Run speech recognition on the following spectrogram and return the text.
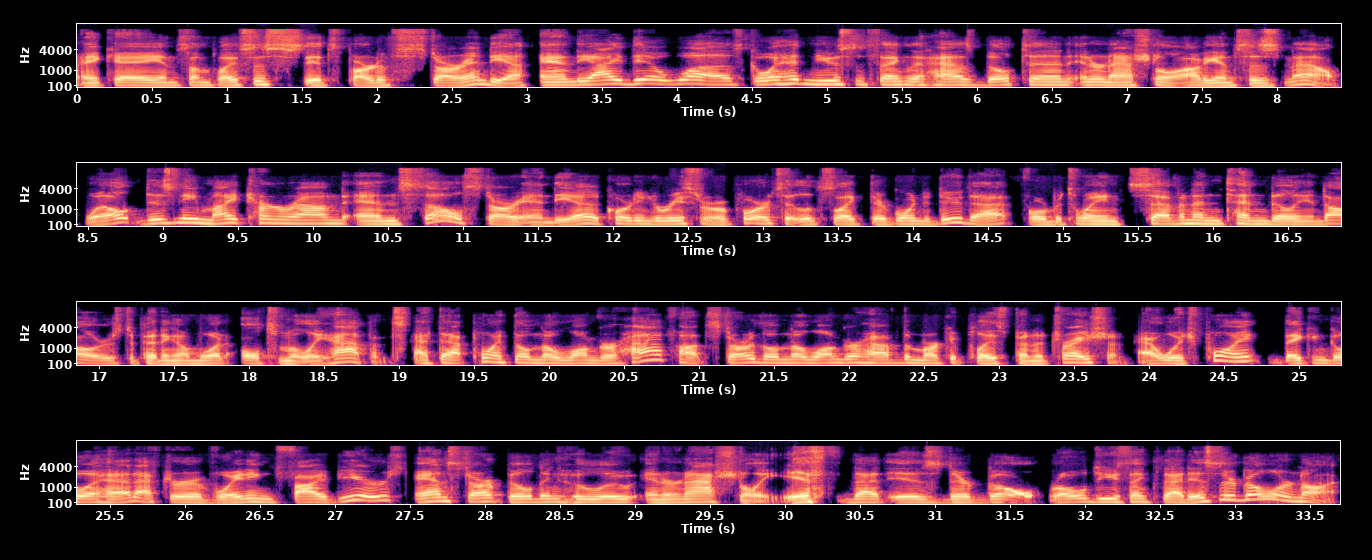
aka in some places it's part of Star India, and the idea was go ahead and use the thing that has built-in international audiences now? Well, Disney might turn around and sell Star India. According to recent reports, it looks like they're going to do that for between seven and ten billion dollars, depending on what ultimately happens. At that point, they'll no longer have Hotstar. They'll no longer have the marketplace penetration. At which point, they can go ahead after waiting five years and start building Hulu internationally, if that is their goal. Raul, do you think that is their goal or not?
